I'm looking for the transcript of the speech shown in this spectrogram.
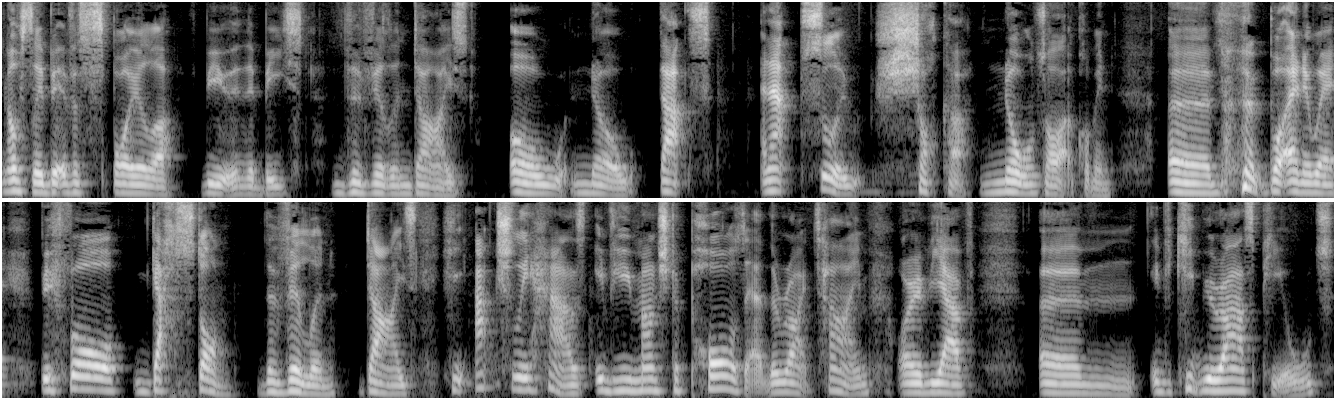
Obviously, a bit of a spoiler Beauty and the Beast. The villain dies. Oh no, that's an absolute shocker. No one saw that coming. Um, but anyway, before Gaston, the villain, dies, he actually has, if you manage to pause it at the right time, or if you have, um, if you keep your eyes peeled,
